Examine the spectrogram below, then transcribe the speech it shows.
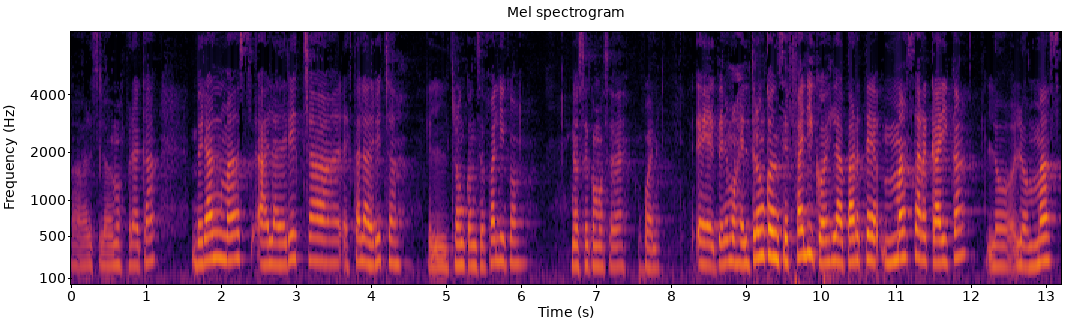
a ver si lo vemos por acá, Verán más a la derecha, ¿está a la derecha el tronco encefálico? No sé cómo se ve. Bueno, eh, tenemos el tronco encefálico, es la parte más arcaica, lo, más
